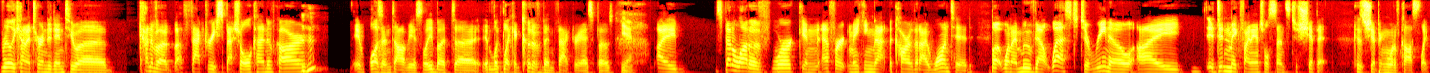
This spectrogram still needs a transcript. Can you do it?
really kind of turned it into a kind of a, a factory special kind of car. Mhm. It wasn't, obviously, but uh, it looked like it could have been factory, I suppose. Yeah. I spent a lot of work and effort making that the car that I wanted. But when I moved out west to Reno, I it didn't make financial sense to ship it because shipping would have cost like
